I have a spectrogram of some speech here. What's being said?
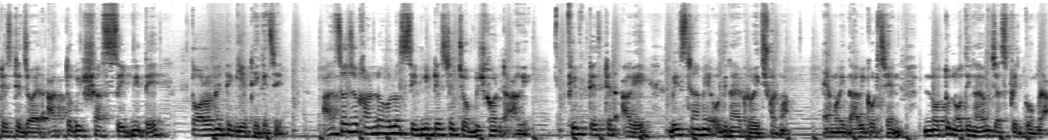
টেস্টে জয়ের আত্মবিশ্বাস সিডনিতে তলানিতে গিয়ে ঠেকেছে। আশ্চর্য কাণ্ড হলো সিডনি টেস্টের চব্বিশ ঘণ্টা আগে। ফিফথ টেস্টের আগে বিশ্রামে অধিনায়ক রোহিত শর্মা। এমনই দাবি করছেন নতুন অধিনায়ক জসপ্রীত বুমরা।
